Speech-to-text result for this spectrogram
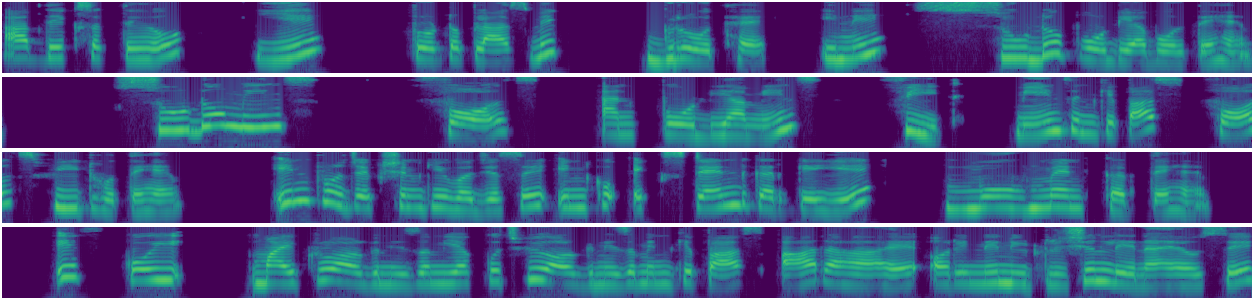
आप देख सकते हो, ये प्रोटोप्लाज्मिक ग्रोथ है। इन्हें सूडोपोडिया बोलते हैं। Pseudo means false and podia means feet means इनके पास फॉल्स फीट होते हैं। इन प्रोजेक्शन की वजह से इनको एक्सटेंड करके ये मूवमेंट करते हैं। इफ़ कोई माइक्रो ऑर्गेनिज्म या कुछ भी ऑर्गेनिज्म इनके पास आ रहा है और इन्हें न्यूट्रिशन लेना है उससे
